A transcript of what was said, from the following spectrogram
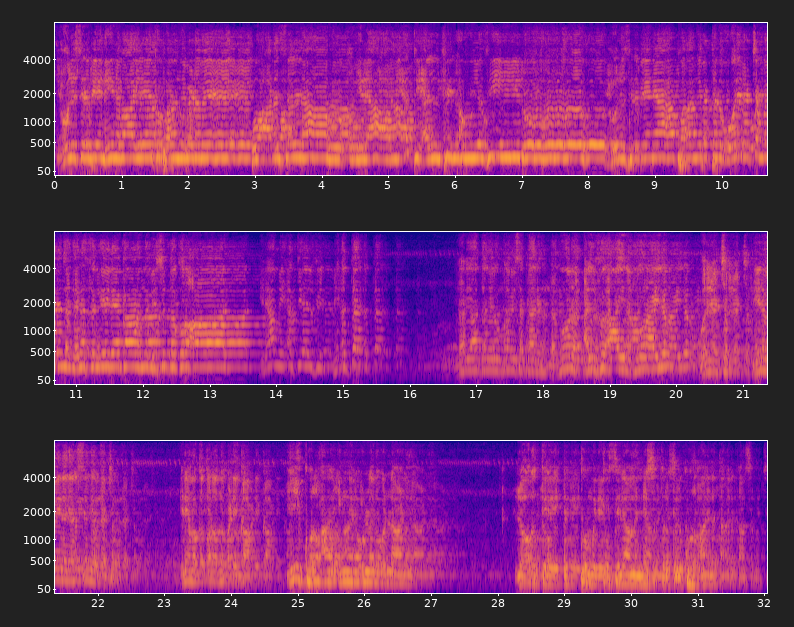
യൂനിസ് പറഞ്ഞു വിടവേ പറഞ്ഞു വിട്ടത് ഒരു ലക്ഷം വരുന്ന ജനസംഖ്യയിലേക്കാണെന്ന് വിശുദ്ധ ഖുർആൻ. നൂറ് അൽഫ് ആയിരം നൂറായിരം ഒരു ലക്ഷം. നീനവയിലെ ജനസംഖ്യ ഒരു ലക്ഷം. ഇനി നമുക്ക് തുടർന്ന് പഠിക്കാം. ഈ ഖുർആൻ ഇങ്ങനെ ഉള്ളത് കൊണ്ടാണ് ലോകത്തിലെ ഏറ്റവും വലിയ ഇസ്ലാമിന്റെ ശത്രുക്കൾ ഖുർആാനിനെ തകർക്കാൻ ശ്രമിച്ചത്.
